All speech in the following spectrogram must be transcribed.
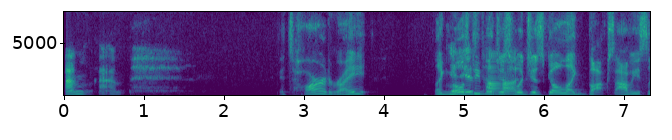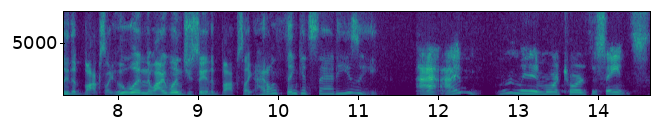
I'm, I'm It's hard, right? Like most people just would just go like Bucks. Obviously the Bucks. Like who wouldn't why wouldn't you say the Bucks? Like I don't think it's that easy. I, I'm leaning more towards the Saints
